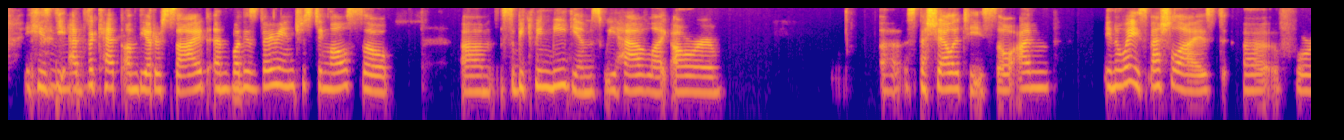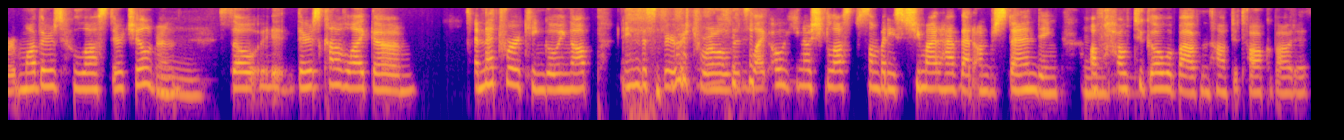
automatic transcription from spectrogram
He's the advocate on the other side. And what is very interesting also, um, so between mediums, we have like our uh, specialities. So I'm in a way specialized uh, for mothers who lost their children. Mm. So it, there's kind of like a, um, a networking going up in the spirit world. It's like, oh, you know, she lost somebody. She might have that understanding mm. of how to go about and how to talk about it.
